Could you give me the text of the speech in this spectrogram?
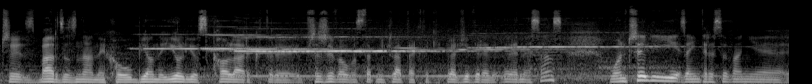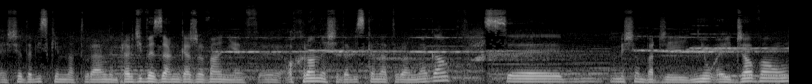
czy bardzo znany, hołubiony Julius Kolar, który przeżywał w ostatnich latach taki prawdziwy renesans, łączyli zainteresowanie środowiskiem naturalnym, prawdziwe zaangażowanie w ochronę środowiska naturalnego z myślą bardziej new age'ową,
